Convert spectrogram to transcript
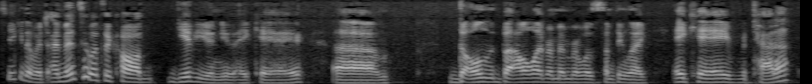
Speaking of which, I meant to what's it called? Give you a new AKA. Um, the only, but all I remember was something like AKA Rattata.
